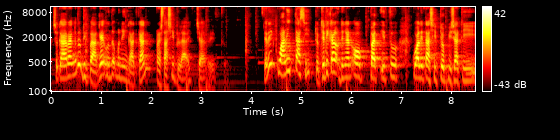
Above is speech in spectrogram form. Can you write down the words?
Sekarang itu dipakai untuk meningkatkan prestasi belajar itu. Jadi kualitas hidup. Jadi kalau dengan obat itu kualitas hidup bisa di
